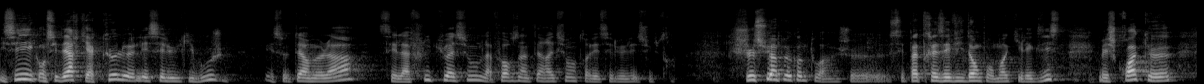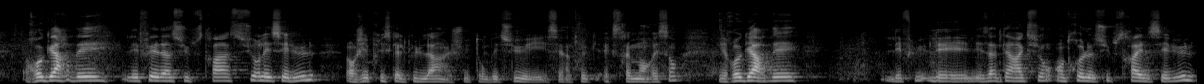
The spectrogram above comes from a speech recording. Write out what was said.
Ici, il considère qu'il n'y a que les cellules qui bougent, et ce terme-là, c'est la fluctuation de la force d'interaction entre les cellules et les substrats. Je suis un peu comme toi, ce n'est pas très évident pour moi qu'il existe, mais je crois que regarder l'effet d'un substrat sur les cellules, alors j'ai pris ce calcul-là, hein, je suis tombé dessus et c'est un truc extrêmement récent, mais regarder les, interactions entre le substrat et les cellules,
